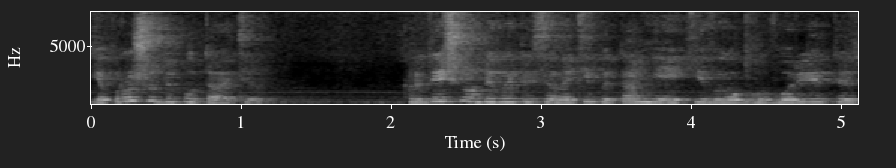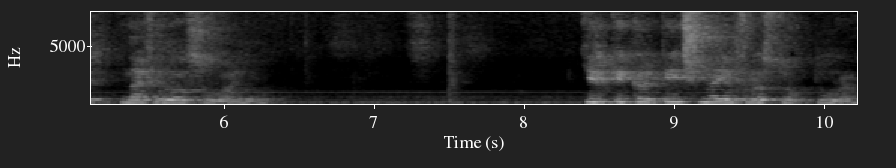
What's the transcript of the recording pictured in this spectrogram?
Я прошу депутатів критично дивитися на ті питання, які ви обговорюєте на фінансуванні. Тільки критична інфраструктура,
